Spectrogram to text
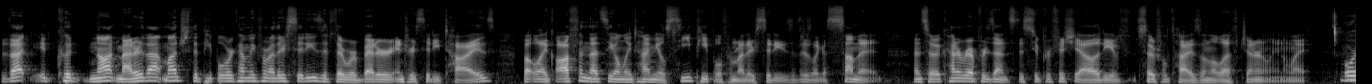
that it could not matter that much that people were coming from other cities if there were better intercity ties. But like often, that's the only time you'll see people from other cities if there's like a summit. And so it kind of represents the superficiality of social ties on the left generally in a way. Or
